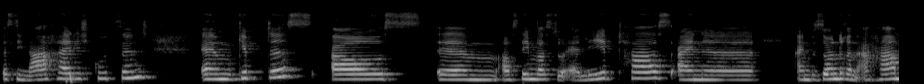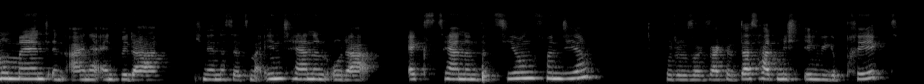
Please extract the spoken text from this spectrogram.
dass die nachhaltig gut sind. Ähm, gibt es aus ähm, aus dem, was du erlebt hast, eine, einen besonderen Aha-Moment in einer entweder, ich nenne es jetzt mal internen oder externen Beziehung von dir, wo du so gesagt hast, das hat mich irgendwie geprägt?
